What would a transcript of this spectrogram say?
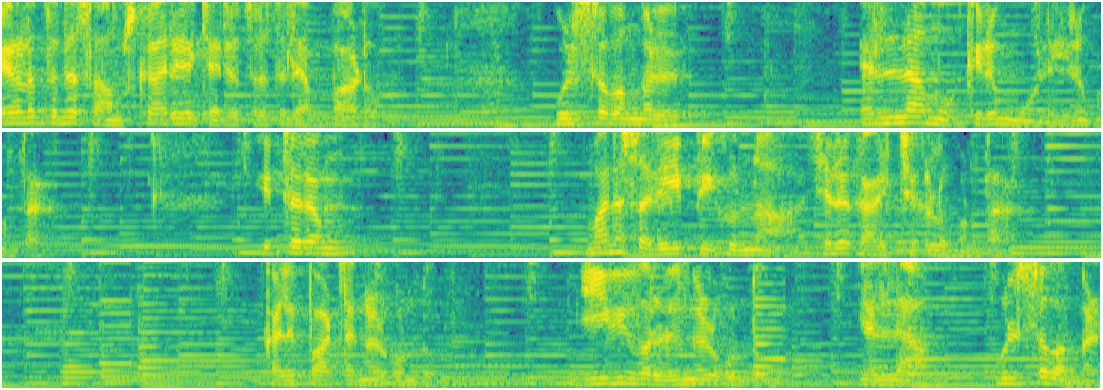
കേരളത്തിന്റെ സാംസ്കാരിക ചരിത്രത്തിലെമ്പാടും ഉത്സവങ്ങൾ എല്ലാ മുക്കിലും മൂലയിലുമുണ്ട്. ഇത്തരം മനസ്സലിയിപ്പിക്കുന്ന ചില കാഴ്ചകളുമുണ്ട്. കളിപ്പാട്ടങ്ങൾ കൊണ്ടും ജീവിവർഗങ്ങൾ കൊണ്ടും എല്ലാം ഉത്സവങ്ങൾ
